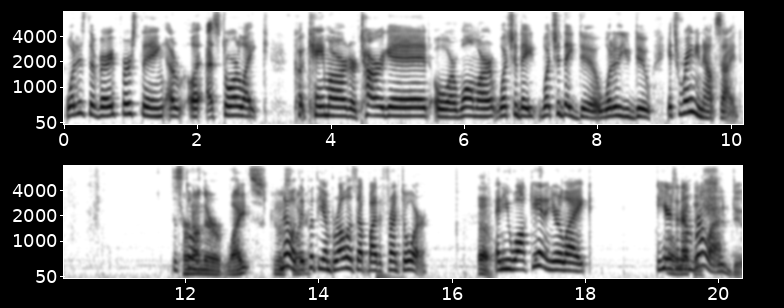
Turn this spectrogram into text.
what is the very first thing a, a store like Kmart or Target or Walmart, what should they what should they do? What do you do? It's raining outside. The Turn store- on their lights. No, they put the umbrellas up by the front door. Oh. And you walk in and you're like, here's Oh, an what they umbrella. should do.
